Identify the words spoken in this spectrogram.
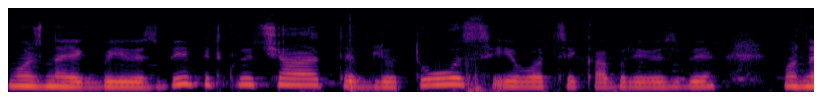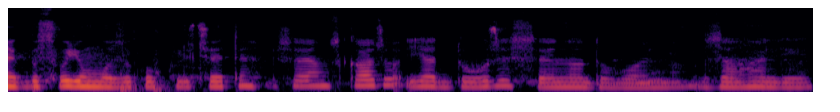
Можна якби USB підключати, Bluetooth і от цей кабель USB. Можна якби свою музику включити. Що я вам скажу? Я дуже сильно довольна. Взагалі.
